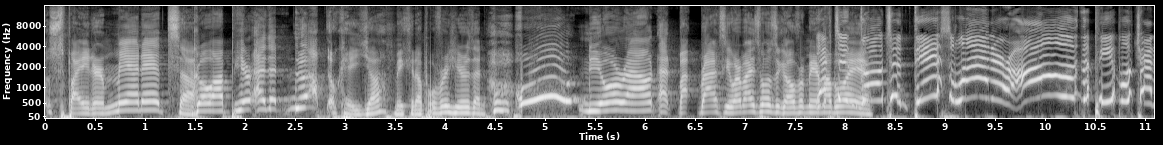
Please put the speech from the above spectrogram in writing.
oh, Spider-Man it. Uh, Go up here and then uh, okay, yeah, make it up over here. Then oh, Neo around. And, uh, Roxy, where am I supposed to go from here, You my have boy? to go to this ladder. All of the people try to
